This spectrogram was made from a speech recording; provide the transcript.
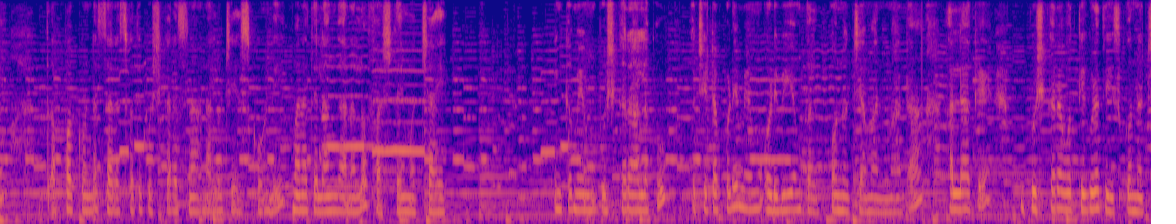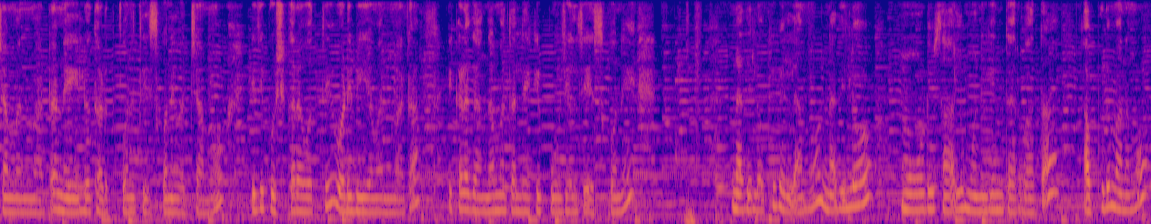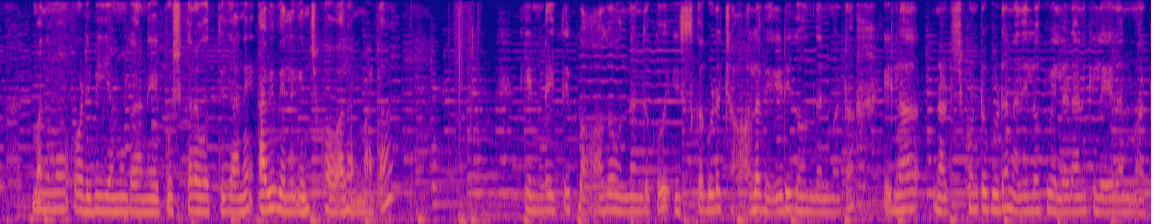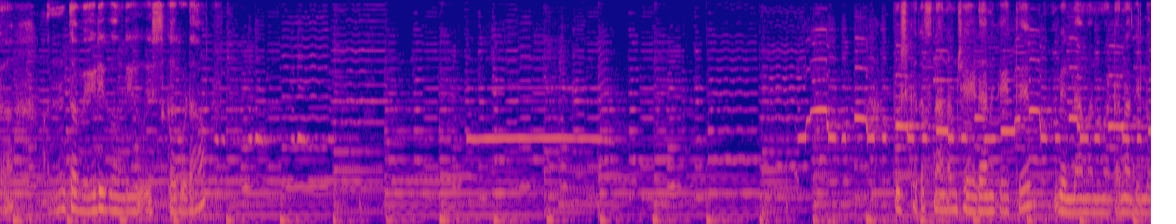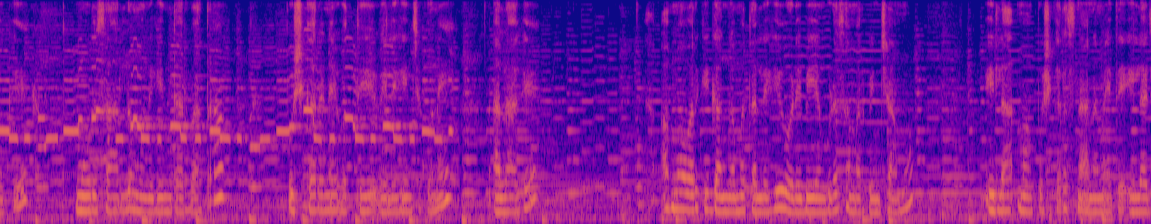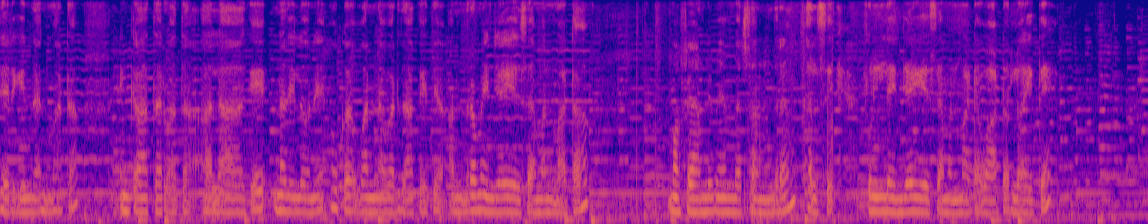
తప్పకుండా సరస్వతి పుష్కర స్నానాలు చేసుకోండి. మన తెలంగాణలో ఫస్ట్ టైం వచ్చాయి. ఇంకా మేము పుష్కరాలకు వచ్చేటప్పుడే మేము ఒడిబియ్యం కలుపుకొని వచ్చామన్నమాట. అలాగే పుష్కర ఒత్తి కూడా తీసుకొని వచ్చామన్నమాట. నెయ్యిలో తడుపుకొని తీసుకొని వచ్చాము. ఇది పుష్కర ఒత్తి ఒడిబియ్యం అనమాట ఇక్కడ గంగమ్మ తల్లికి పూజలు చేసుకొని నదిలోకి వెళ్ళాము. నదిలో మూడు సార్లు మునిగిన తర్వాత అప్పుడు మనము మనము ఒడిబియ్యము కానీ పుష్కర ఒత్తి కానీ అవి వెలిగించుకోవాలన్నమాట. ఎండ అయితే బాగా ఉన్నందుకు ఇసుక కూడా చాలా వేడిగా ఉందన్నమాట. ఇలా నడుచుకుంటూ కూడా నదిలోకి వెళ్ళడానికి లేదన్నమాట. అంత వేడిగా ఉంది ఇసుక కూడా. పుష్కర స్నానం చేయడానికైతే వెళ్ళామన్నమాట నదిలోకి. మూడు సార్లు మునిగిన తర్వాత పుష్కరని ఒత్తి వెలిగించుకొని అలాగే అమ్మవారికి గంగమ్మ తల్లికి ఒడిబియ్యం కూడా సమర్పించాము. ఇలా మా పుష్కర స్నానం అయితే ఇలా జరిగిందనమాట ఇంకా ఆ తర్వాత అలాగే నదిలోనే ఒక వన్ అవర్ దాకా అయితే అందరం ఎంజాయ్ చేసామన్నమాట. మా ఫ్యామిలీ మెంబర్స్ అందరం కలిసి. ఫుల్ ఎంజాయ్ చేసామన్నమాట వాటర్లో అయితే.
